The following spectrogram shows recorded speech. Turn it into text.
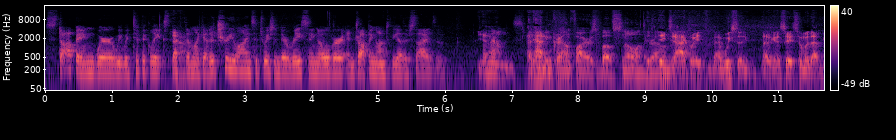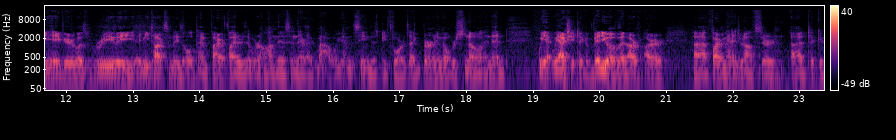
stopping where we would typically expect Yeah. them like at a tree line situation they're racing over and dropping onto the other sides of, of Yeah. mountains And having crown fires above snow on the ground. Exactly. We said, I was going to say some of that behavior was really. I mean, you talk to some of these old time firefighters that were on this, and they're like, "Wow, we haven't seen this before." It's like burning over snow, and then we we actually took a video of it. Our our uh, fire management officer uh, took a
